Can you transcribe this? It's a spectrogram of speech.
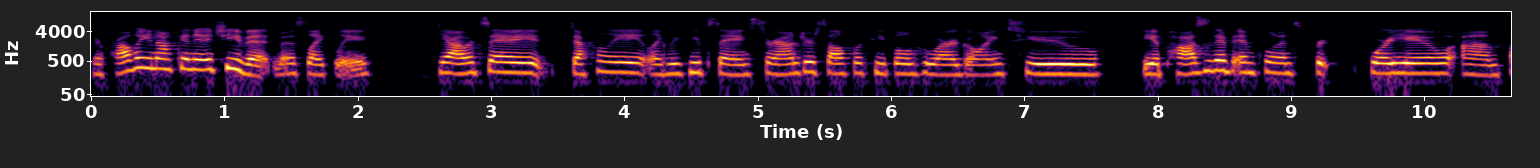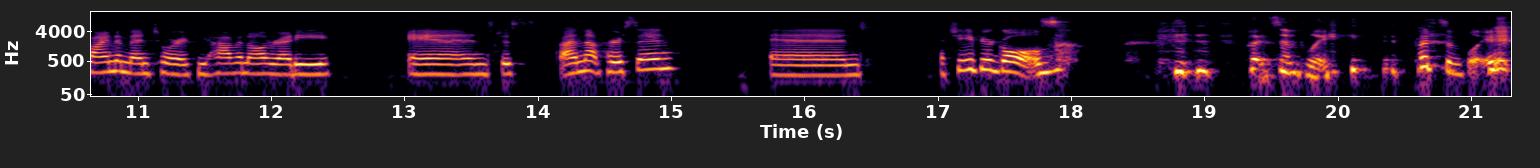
you're probably not going to achieve it most likely. Yeah i would say definitely like we keep saying surround yourself with people who are going to be a positive influence for, for you. Um, find a mentor if you haven't already and just find that person and achieve your goals Put simply. Put simply.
